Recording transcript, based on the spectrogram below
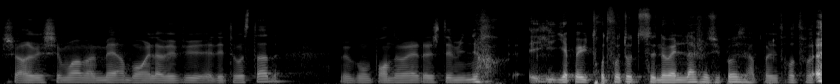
Je suis arrivé chez moi, ma mère, bon, elle avait vu, elle était au stade. Mais bon, pour Noël, j'étais mignon. Il n'y a pas eu trop de photos de ce Noël-là, je suppose Il n'y a pas eu trop de photos.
